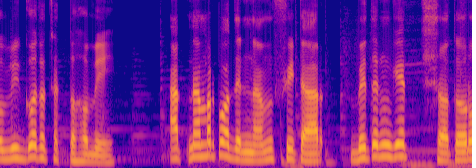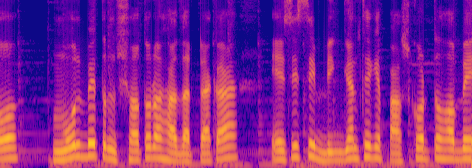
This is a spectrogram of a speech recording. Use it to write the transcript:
অভিজ্ঞতা থাকতে হবে। আট নম্বর পদের নাম ফিটার। বেতন গেট সতেরো, মূল বেতন সতেরো হাজার টাকা। এসএসসি বিজ্ঞান থেকে পাশ করতে হবে।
